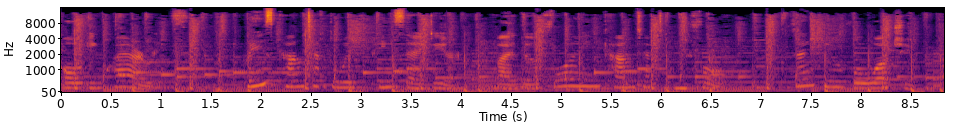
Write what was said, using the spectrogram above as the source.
or inquiries, please contact with Pins Idea by the following contact info. Thank you for watching.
